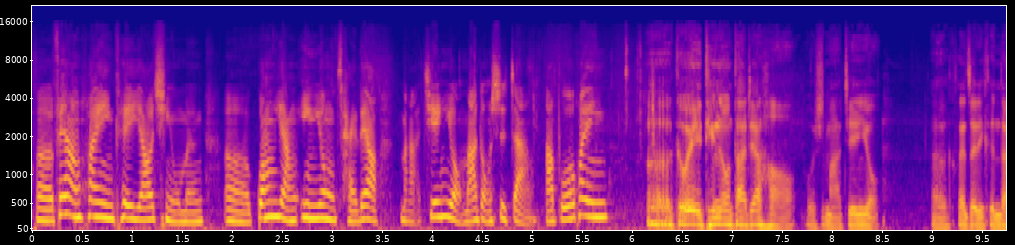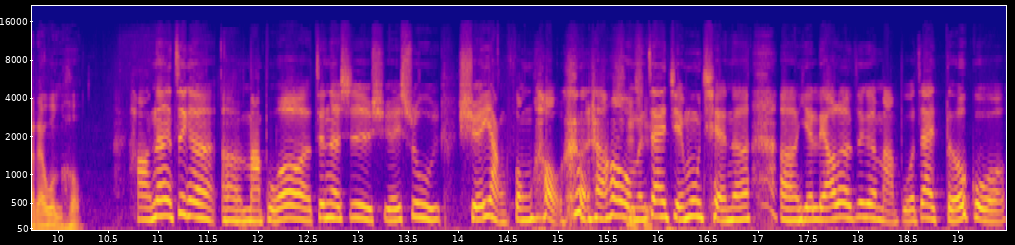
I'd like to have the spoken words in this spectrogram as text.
呃，非常欢迎可以邀请我们呃光阳应用材料马坚勇马董事长马博，欢迎。呃，各位听众大家好，我是马坚勇，呃，在这里跟大家问候。好，那这个呃马博真的是学术学养丰厚，然后我们在节目前呢，呃也聊了这个马博在德国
